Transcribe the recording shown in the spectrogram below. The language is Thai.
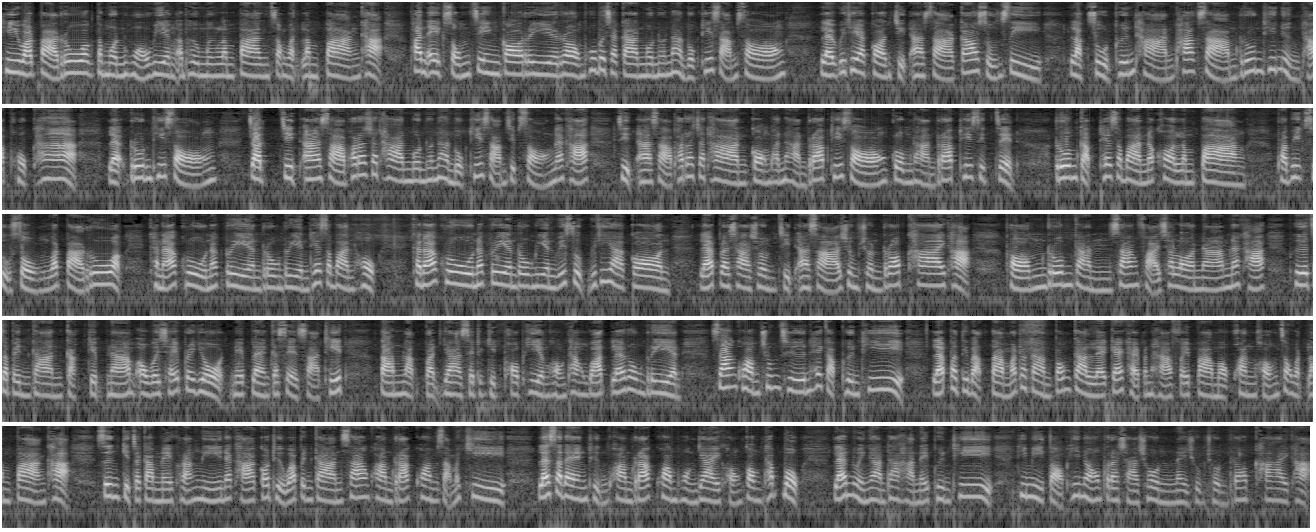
ที่วัดป่ารวกตำบลหัวเวียงอำเภอเมืองลำปาง จังหวัดลำปางค่ะ พันเอกสมจริงกอรีรองผู้บัญชาการมณฑลทหารบกที่ 32 และวิทยากรจิตอาสา 904 หลักสูตรพื้นฐานภาค 3 รุ่นที่ 1 ทับ 65 และรุ่นที่ 2 จัดจิตอาสาพระราชทานมณฑลทหารบกที่ 32 นะคะ จิตอาสาพระราชทานกองพันทหารราบที่ 2 กรมทหารราบที่ 17 ร่วมกับเทศบาลนครลำปาง พระภิกษุสงฆ์วัดป่ารวก คณะครูนักเรียนโรงเรียนเทศบาล 6 คณะครูนักเรียนโรงเรียนวิสุทธิวิทยากร และประชาชนจิตอาสาชุมชนรอบค่ายค่ะ พร้อมร่วมกันสร้างฝายชะลอน้ำนะคะ เพื่อจะเป็นการกักเก็บน้ำเอาไว้ใช้ประโยชน์ในแปลงเกษตรสาธิต ตามหลักปรัชญาเศรษฐกิจพอเพียงของทางวัดและโรงเรียน สร้างความชุ่มชื้นให้กับพื้นที่ และปฏิบัติตามมาตรการป้องกันและแก้ไขปัญหาไฟป่าหมอกควันของจังหวัดลำปางค่ะ ซึ่งกิจกรรมในครั้งนี้นะคะ ก็ถือว่าเป็นการสร้างความรักความสามัคคี และแสดงถึงความรักความห่วงใยของกองทัพบบก และหน่วยงานทหารในพื้นที่ ที่มีต่อพี่น้องประชาชนในชุมชนรอบค่ายค่ะ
